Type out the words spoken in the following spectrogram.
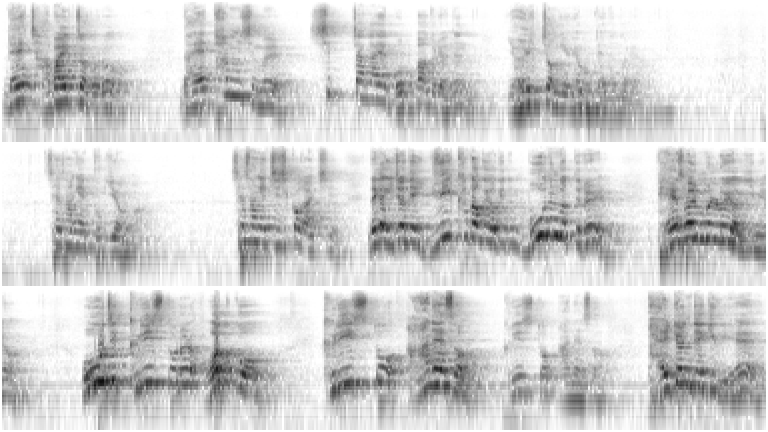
내 자발적으로 나의 탐심을 십자가에 못 박으려는 열정이 회복되는 거예요. 세상의 부귀영화, 세상의 지식과 같이 내가 이전에 유익하다고 여기던 모든 것들을 배설물로 여기며 오직 그리스도를 얻고 그리스도 안에서 그리스도 안에서 발견되기 위해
